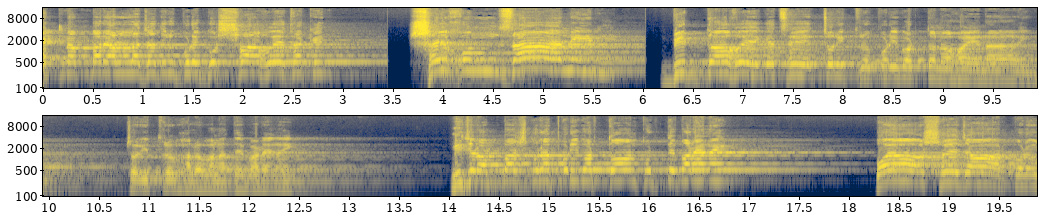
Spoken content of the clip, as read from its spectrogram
এক নম্বরে আল্লাহ যাদের উপরে গোসা হয়ে থাকেন শেখুন জানিন, বৃদ্ধ হয়ে গেছে, চরিত্র পরিবর্তন হয় নাই, চরিত্র ভালো বানাতে পারে নাই, নিজের অভ্যাসগুলা পরিবর্তন করতে পারে নাই, বয়স হয়ে যাওয়ার পরেও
